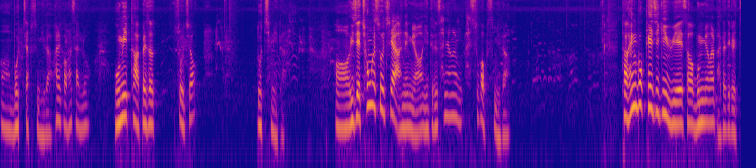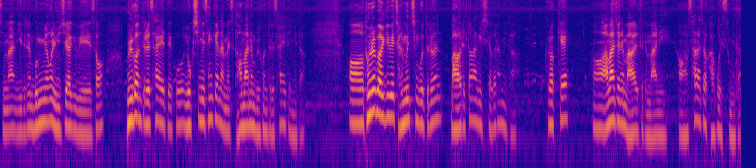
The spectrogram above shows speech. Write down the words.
어, 못 잡습니다. 활과 화살로 5m 앞에서 쏘죠. 놓칩니다. 어, 이제 총을 쏘지 않으면 이들은 사냥을 할 수가 없습니다. 더 행복해지기 위해서 문명을 받아들였지만 이들은 문명을 유지하기 위해서 물건들을 사야 되고 욕심이 생겨나면서 더 많은 물건들을 사야 됩니다. 어, 돈을 벌기 위해 젊은 친구들은 마을을 떠나기 시작을 합니다. 그렇게 어, 아마존의 마을들은 많이 어, 사라져 가고 있습니다.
